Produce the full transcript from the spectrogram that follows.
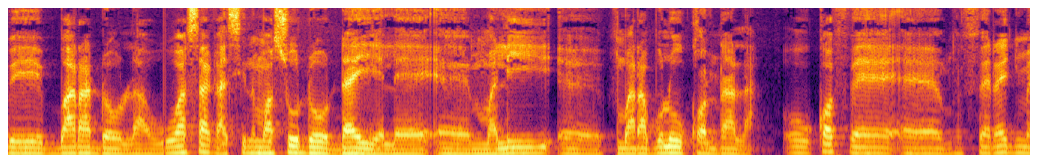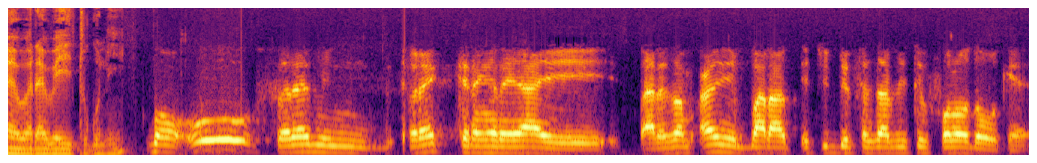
bɛ baara dɔw la waasa ka sinimaso dɔw dayɛlɛ mali marabolow kɔnɔna la o kɔfɛ fɛɛrɛ jumɛn wɛrɛ bɛ yen tuguni? bon o fɛɛrɛ min fɛɛrɛ par exemple an étude de faisabilité fɔlɔ dɔw kɛ.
